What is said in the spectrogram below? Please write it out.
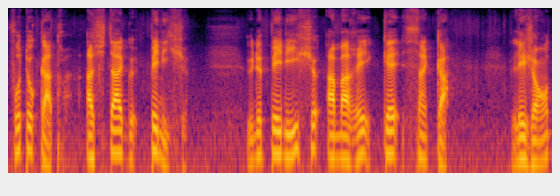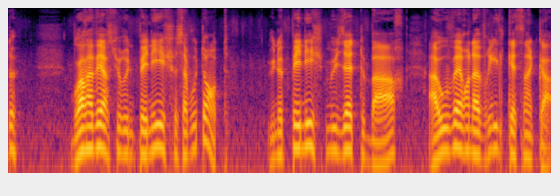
Photo 4. Hashtag péniche. Une péniche amarrée quai 5K. Légende. Boire un verre sur une péniche, ça vous tente. Une péniche musette bar a ouvert en avril quai 5K.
